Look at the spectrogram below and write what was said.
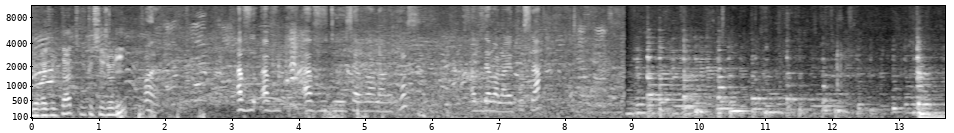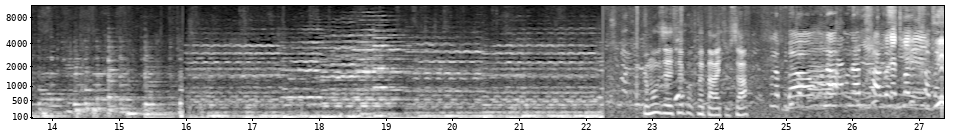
Et le résultat, tu trouves que c'est joli Ouais. À vous, à vous de savoir la réponse. À vous d'avoir la réponse là. Comment vous avez fait pour préparer tout ça On a, on a, on a travaillé, travaillé,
